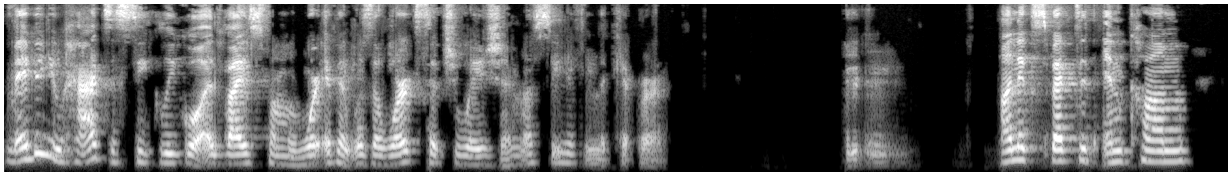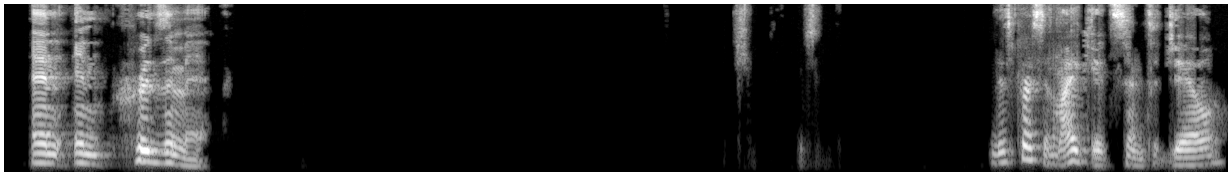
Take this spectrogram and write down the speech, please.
Maybe you had to seek legal advice from a work if it was a work situation. Let's see here from the Kipper. Unexpected income and imprisonment. This person might get sent to jail,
